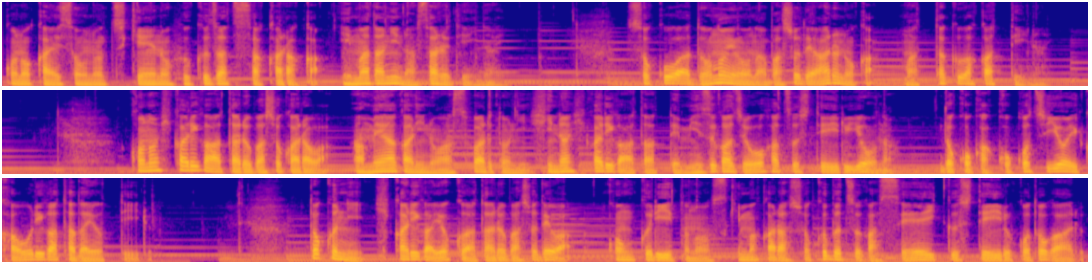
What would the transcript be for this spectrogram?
この階層の地形の複雑さからか未だになされていない。そこはどのような場所であるのか全く分かっていない。この光が当たる場所からは雨上がりのアスファルトに日な光が当たって水が蒸発しているようなどこか心地よい香りが漂っている。特に光がよく当たる場所ではコンクリートの隙間から植物が生育していることがある。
